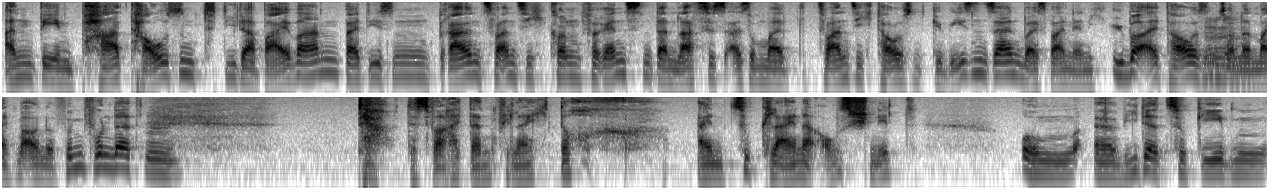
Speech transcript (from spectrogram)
an den paar tausend, die dabei waren bei diesen 23 Konferenzen. Dann lass es also mal 20.000 gewesen sein, weil es waren ja nicht überall 1000, mhm. sondern manchmal auch nur 500. Mhm. Tja, das war halt dann vielleicht doch ein zu kleiner Ausschnitt, um äh, wiederzugeben,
